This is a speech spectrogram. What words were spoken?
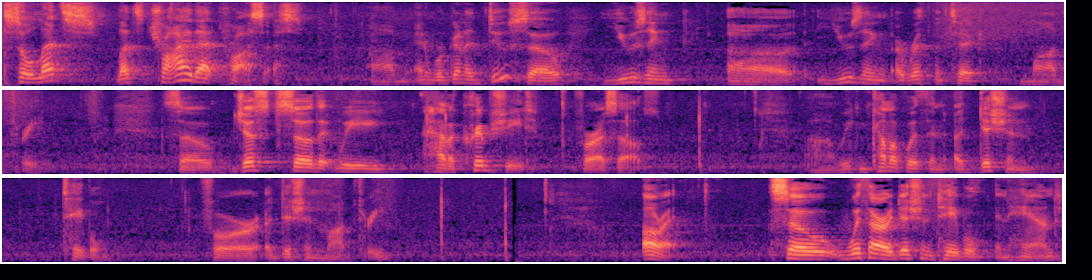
So let's, let's try that process. Um, and we're going to do so using, uh, using arithmetic mod 3. So just so that we have a crib sheet for ourselves, uh, we can come up with an addition table for addition mod 3. All right, so with our addition table in hand,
